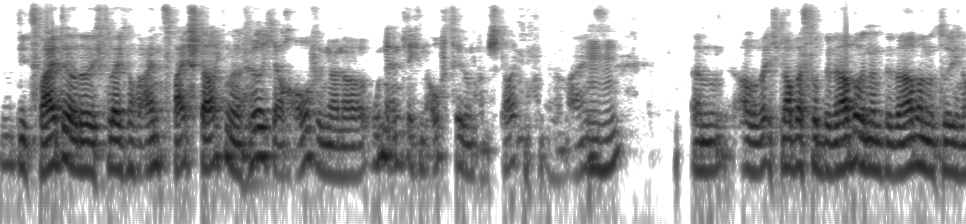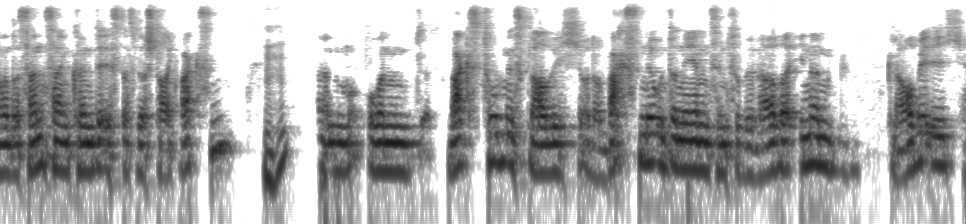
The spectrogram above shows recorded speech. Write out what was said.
die zweite oder ich vielleicht noch ein, zwei Stärken, dann höre ich auch auf in einer unendlichen Aufzählung von Stärken von MM1. Mhm. Ähm, aber ich glaube, was für Bewerberinnen und Bewerber natürlich noch interessant sein könnte, ist, dass wir stark wachsen. Mhm. Ähm, und Wachstum ist, glaube ich, oder wachsende Unternehmen sind für BewerberInnen, glaube ich,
